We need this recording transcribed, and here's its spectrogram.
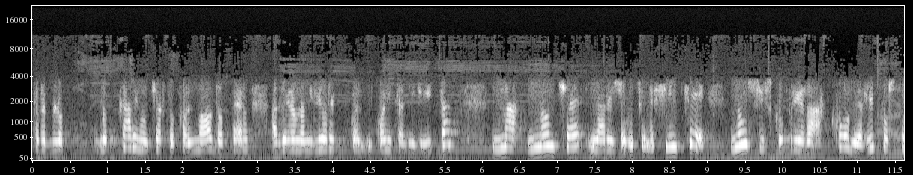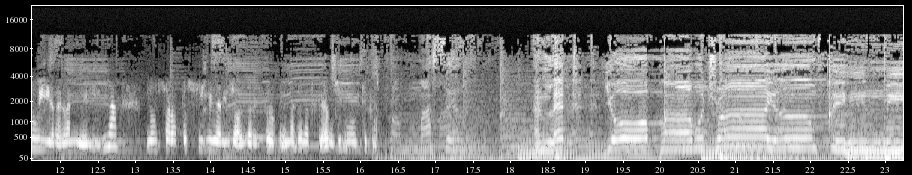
per bloccare in un certo qual modo per avere una migliore qualità di vita, ma non c'è la risoluzione. Finché non si scoprirà come ricostruire la mielina, non sarà possibile risolvere il problema della sclerosi multipla. And let your power triumph in me.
